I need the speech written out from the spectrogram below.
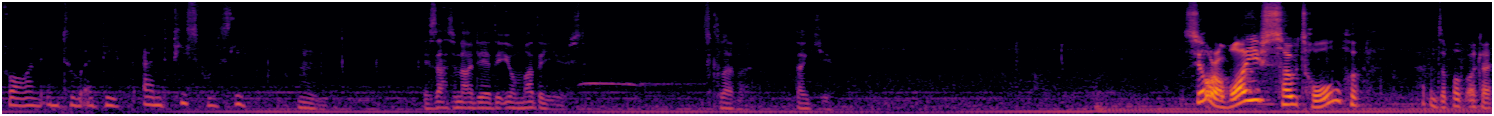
fall into a deep and peaceful sleep. Hmm. Is that an idea that your mother used? It's clever. Thank you. Siora, why are you so tall? Heavens above. Okay.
